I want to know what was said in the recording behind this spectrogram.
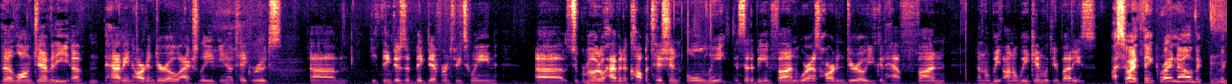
the longevity of having hard enduro actually, you know, take roots? Um, do you think there's a big difference between uh, supermoto having a competition only instead of being fun, whereas hard enduro you can have fun on the week on a weekend with your buddies? so I think right now the, the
